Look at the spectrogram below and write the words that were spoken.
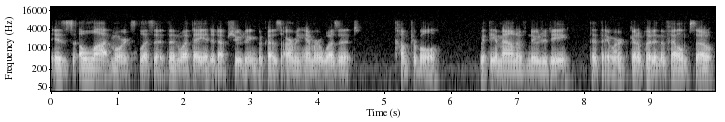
is a lot more explicit than what they ended up shooting because Armie Hammer wasn't comfortable with the amount of nudity that they were going to put in the film. So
